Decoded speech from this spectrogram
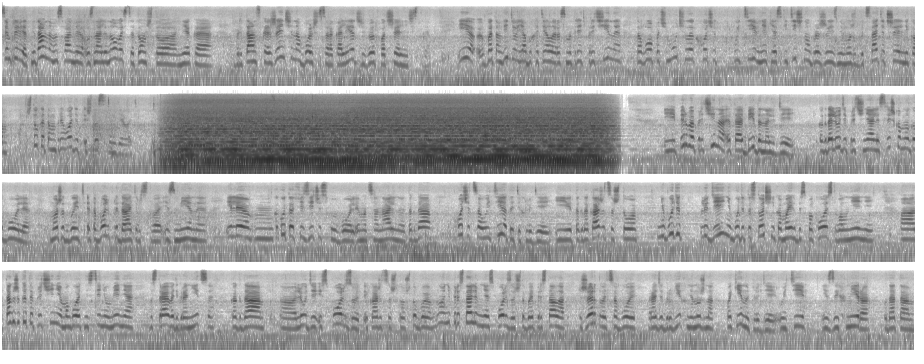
Всем привет! Недавно мы с вами узнали новость о том, что некая британская женщина больше 40 лет живет в отшельничестве. И в этом видео я бы хотела рассмотреть причины того, почему человек хочет уйти в некий аскетичный образ жизни, может быть, стать отшельником, что к этому приводит и что с этим делать. Причина – это обида на людей. Когда люди причиняли слишком много боли, может быть, это боль предательства, измены или какую-то физическую боль, эмоциональную, тогда хочется уйти от этих людей, и тогда кажется, что не будет людей, не будет источника моих беспокойств, волнений. А также к этой причине я могу отнести неумение выстраивать границы, когда э, люди используют, и кажется, что чтобы ну, они перестали меня использовать, чтобы я перестала жертвовать собой ради других, мне нужно покинуть людей, уйти из их мира куда-то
